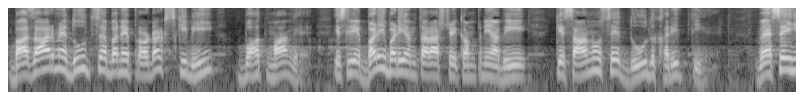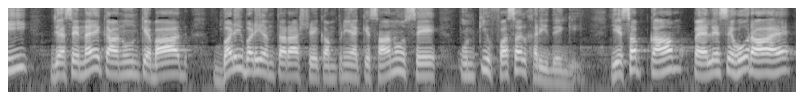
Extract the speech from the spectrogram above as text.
बाज़ार में दूध से बने प्रोडक्ट्स की भी बहुत मांग है। इसलिए बड़ी बड़ी अंतर्राष्ट्रीय कंपनियाँ भी किसानों से दूध खरीदती हैं। वैसे ही, जैसे नए कानून के बाद बड़ी बड़ी अंतर्राष्ट्रीय कंपनियाँ किसानों से उनकी फ़सल खरीदेंगी। ये सब काम पहले से हो रहा है।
